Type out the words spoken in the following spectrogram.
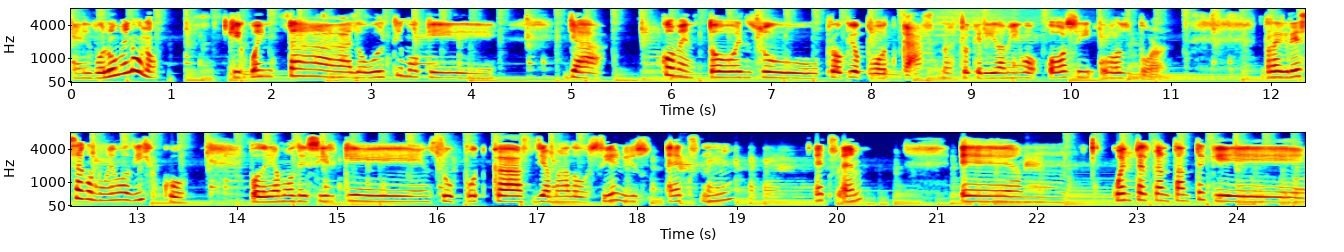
El volumen 1, que cuenta lo último que ya comentó en su propio podcast nuestro querido amigo Ozzy Osbourne. Regresa con nuevo disco podríamos decir que en su podcast llamado Sirius XM, em, cuenta el cantante que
